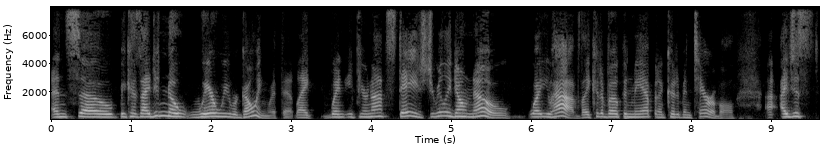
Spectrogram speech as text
and so because i didn't know where we were going with it. Like when if you're not staged you really don't know what you have. They could have opened me up and it could have been terrible. I just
